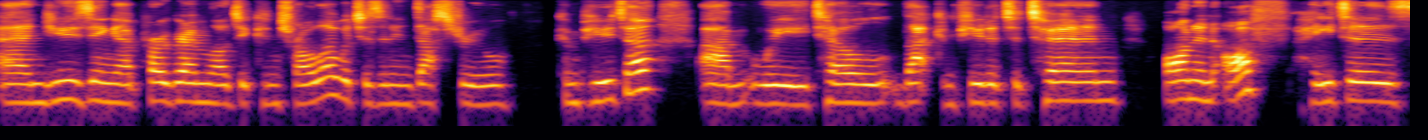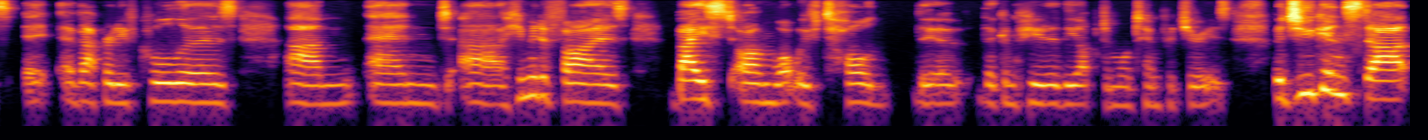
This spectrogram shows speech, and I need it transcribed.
and using a program logic controller, which is an industrial computer, um, we tell that computer to turn on and off heaters, evaporative coolers, um, and uh, humidifiers based on what we've told the, the computer the optimal temperature is. But you can start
